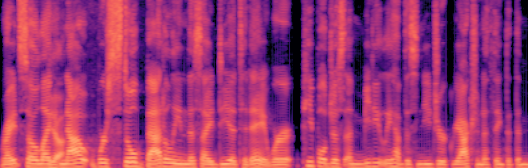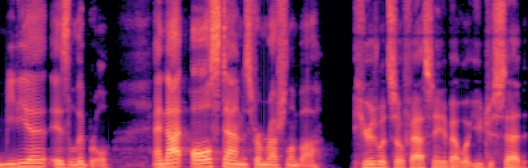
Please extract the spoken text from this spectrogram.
right? So, like, Yeah. now we're still battling this idea today where people just immediately have this knee jerk reaction to think that the media is liberal. And that all stems from Rush Limbaugh. here's what's so fascinating about what you just said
